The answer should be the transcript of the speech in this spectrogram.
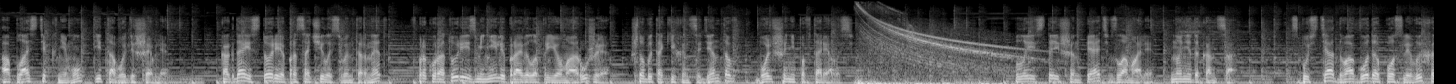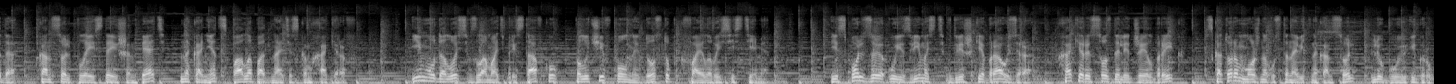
а пластик к нему и того дешевле. Когда история просочилась в интернет, в прокуратуре изменили правила приема оружия, чтобы таких инцидентов больше не повторялось. PlayStation 5 взломали, но не до конца. Спустя два года после выхода консоль PlayStation 5 наконец спала под натиском хакеров. Им удалось взломать приставку, получив полный доступ к файловой системе. Используя уязвимость в движке браузера, хакеры создали jailbreak, с которым можно установить на консоль любую игру.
